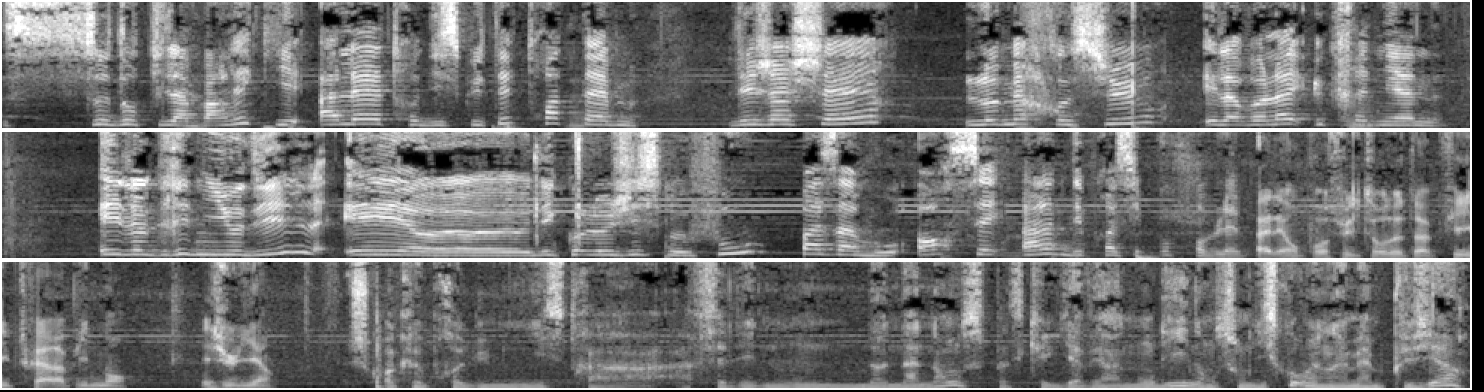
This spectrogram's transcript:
ce dont il a parlé qui allait être discuté, trois mm. thèmes. Les jachères, le Mercosur et la volaille ukrainienne et le Green New Deal et euh, l'écologisme fou, pas un mot. Or, c'est un des principaux problèmes. Allez, on poursuit le tour de table. Philippe, très rapidement. Et Julien je crois que le Premier ministre a, fait des non-annonces parce qu'il y avait un non-dit dans son discours, il y en a même plusieurs.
